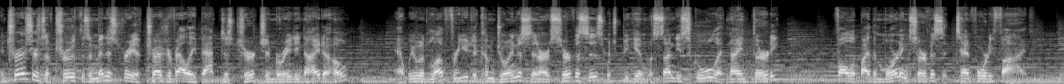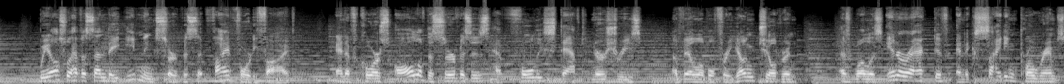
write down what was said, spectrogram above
And Treasures of Truth is a ministry of Treasure Valley Baptist Church in Meridian, Idaho, and we would love for you to come join us in our services which begin with Sunday school at 9:30 followed by the morning service at 1045. We also have a Sunday evening service at 545, and of course, all of the services have fully staffed nurseries available for young children, as well as interactive and exciting programs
